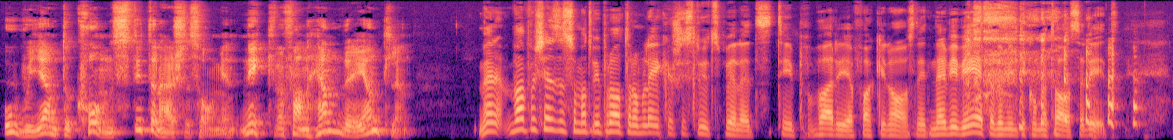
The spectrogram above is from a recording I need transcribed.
ojämnt och konstigt den här säsongen. Nick, vad fan händer egentligen? Men varför känns det som att vi pratar om Lakers i slutspelet typ varje fucking avsnitt när vi vet att de inte kommer ta sig dit?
